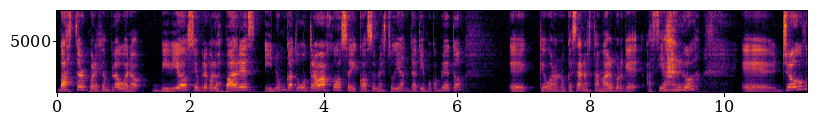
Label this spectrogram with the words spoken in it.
Buster, por ejemplo, bueno, vivió siempre con los padres y nunca tuvo un trabajo, se dedicó a ser un estudiante a tiempo completo, eh, que bueno, nunca sea no está mal porque hacía algo. Eh, Job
